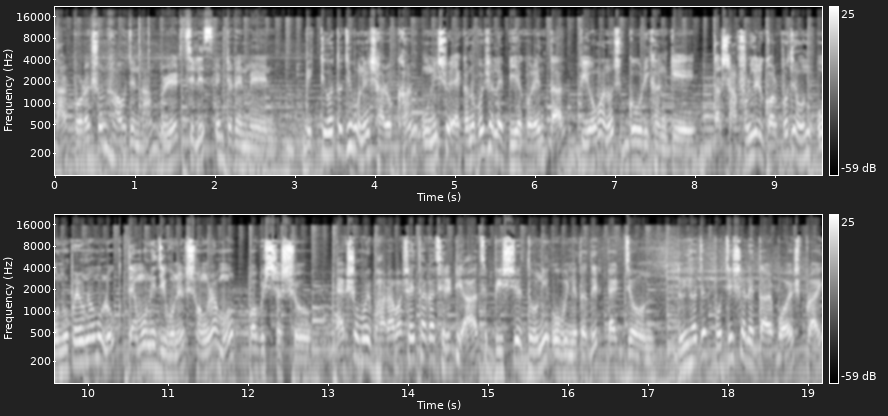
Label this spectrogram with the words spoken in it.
তার প্রোডাকশন হাউসের নাম রেড চিলিস এন্টারটেনমেন্ট ব্যক্তিগত জীবনে শাহরুখ খান উনিশশো একানব্বই সালে বিয়ে করেন তার প্রিয় মানুষ গৌরী খানকে। তার সাফল্যের গল্প যেমন অনুপ্রেরণামূলক তেমনই জীবনের সংগ্রামও অবিশ্বাস্য। একসময় ভাড়া বাসায় থাকা ছেলেটি আজ বিশ্বের ধনী অভিনেতাদের একজন। দুই হাজার পঁচিশ সালে তার বয়স প্রায়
